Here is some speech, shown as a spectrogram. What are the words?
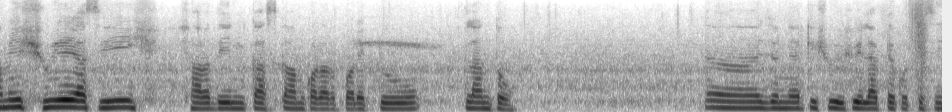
আমি শুয়ে আছি। সারাদিন কাজ কাম করার পর একটু ক্লান্ত। এই জন্য আর কি শুয়ে শুয়ে লাইভটা করতেছি।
